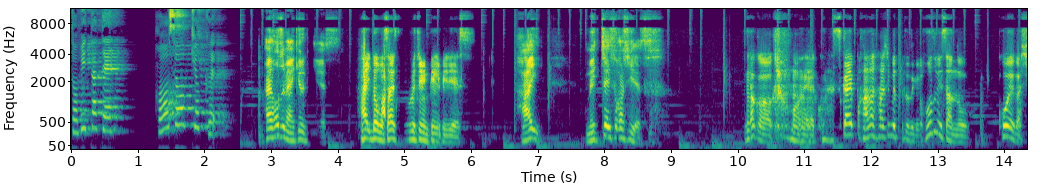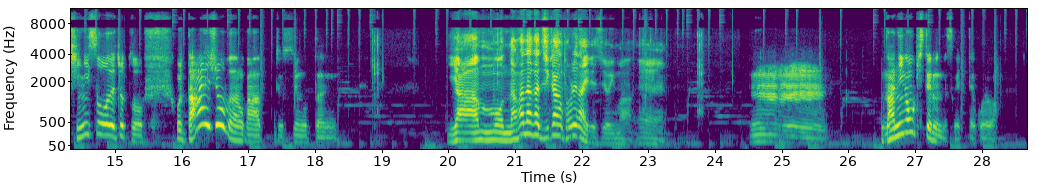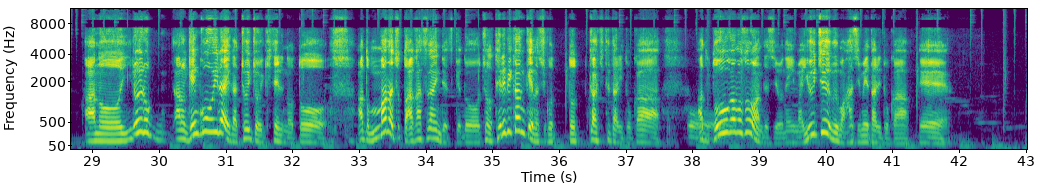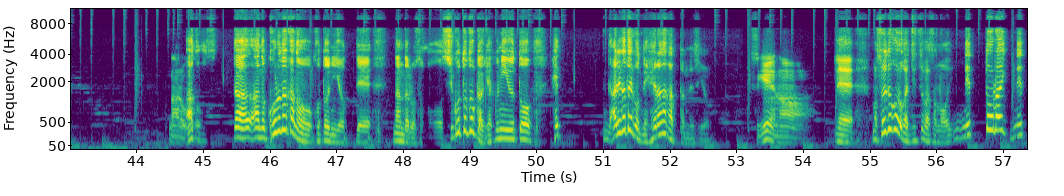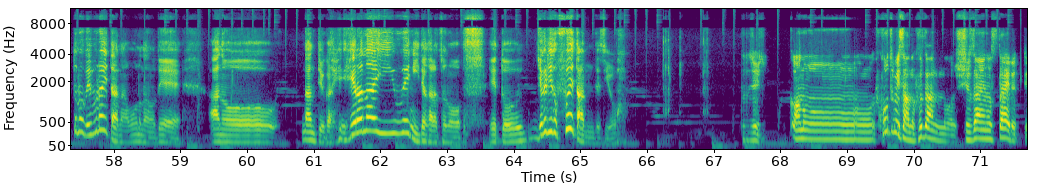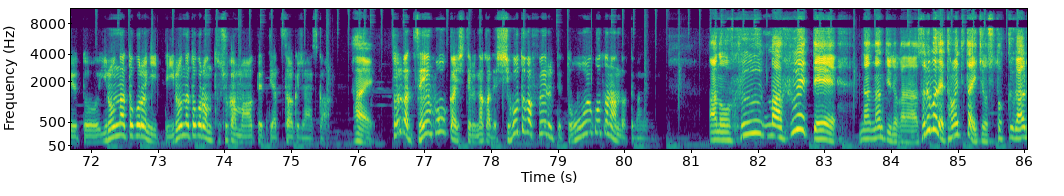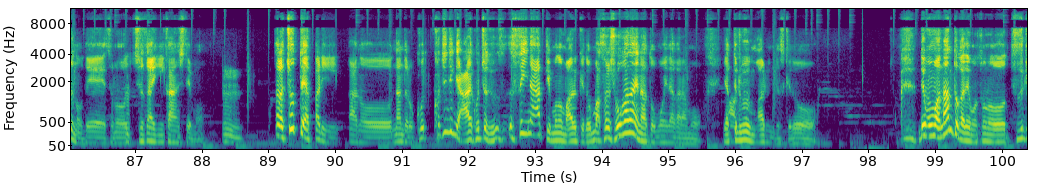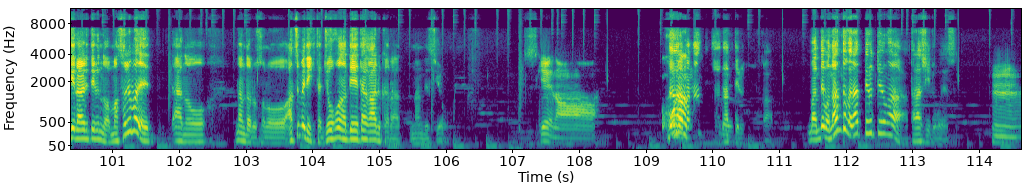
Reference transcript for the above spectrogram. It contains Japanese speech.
飛び立て放送局はい、穂積明之です。はい、どうも、サイスブルチームピリピリです。はい。めっちゃ忙しいです。なんか、今日もね、これ、スカイプ話し始めた時穂積さんの声が死にそうで、ちょっと、これ大丈夫なのかなって普通に思ったのに。いやー、もうなかなか時間取れないですよ、今。えうーん。何が起きてるんですか、一体これは。あのいろいろ、あの、原稿依頼がちょいちょい来てるのと、あと、まだちょっと明かせないんですけど、ちょっとテレビ関係の仕事が来てたりとか、あと動画もそうなんですよね。今、YouTube も始めたりとか、ええあとなるほど。、だあの、コロナ禍のことによって、なんだろう、その、仕事とか逆に言うと、へ、ありがたいことに減らなかったんですよ。すげえなで、まあ、そういうところが実はそのネットライネットのウェブライターなものなので、あのーなんていうか、へ減らない上に、だからその、えっと、逆に言うと増えたんですよ。であのー、穂積さんの普段の取材のスタイルっていうと、いろんなところに行って、いろんなところの図書館回ってってやってたわけじゃないですか。はい。それが全崩壊してる中で仕事が増えるってどういうことなんだって感じ。あの、ふ、まあ、増えて、ななんていうのかな、それまで貯めてた一応ストックがあるので、その取材に関しても。うん。ただちょっとやっぱり、あのーなんだろう、こ個人的には、あこっちょっと薄薄いなっていうものもあるけど、まあ、それしょうがないなと思いながらも、やってる部分もあるんですけど、でもまあ、なんとかでも、その、続けられてるのは、まあ、それまで、あのなんだろう、その、集めてきた情報なデータがあるからなんですよ。すげえなぁ。これはなんとかなってる。まあ、でも、なんとかなってるっていうのが正しいところです。うん。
